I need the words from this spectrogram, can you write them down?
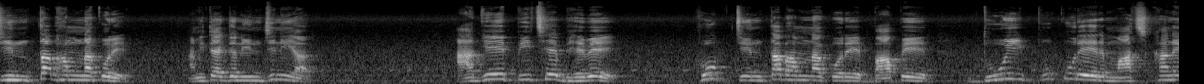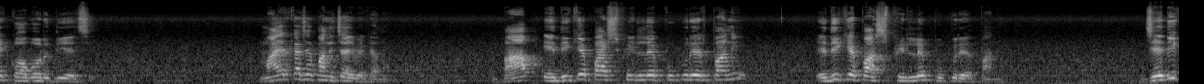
চিন্তা ভাবনা করে আমি তো একজন ইঞ্জিনিয়ার। আগে পিছে ভেবে খুব চিন্তা ভাবনা করে বাপের দুই পুকুরের মাঝখানে কবর দিয়েছি। মায়ের কাছে পানি চাইবে কেন? বাপ এদিকে পাশ ফিরলে পুকুরের পানি, এদিকে পাশ ফিরলে পুকুরের পানি। যেদিক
